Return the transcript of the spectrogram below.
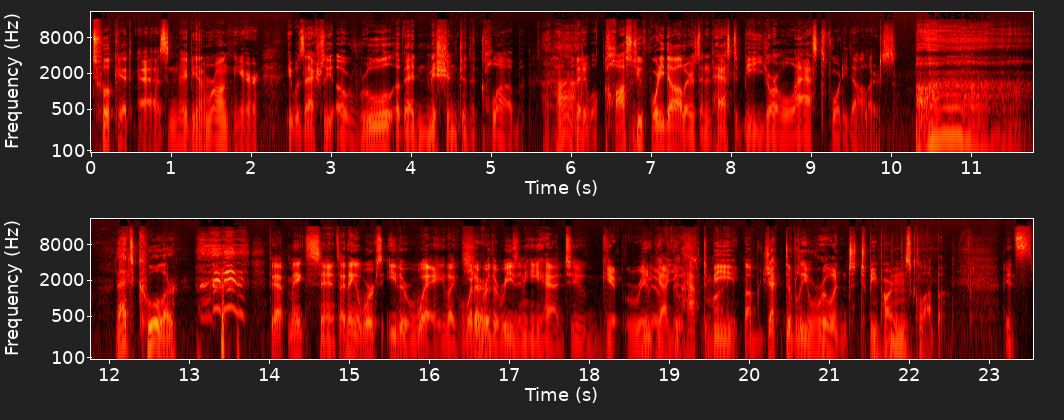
took it as, and maybe I'm wrong here, it was actually a rule of admission to the club Aha. that it will cost you $40 and it has to be your last $40. Ah, that's cooler. That makes sense. I think it works either way. Like whatever Sure. the reason he had to get rid You- of. yeah, you have to money. be objectively ruined to be part of this club. It's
